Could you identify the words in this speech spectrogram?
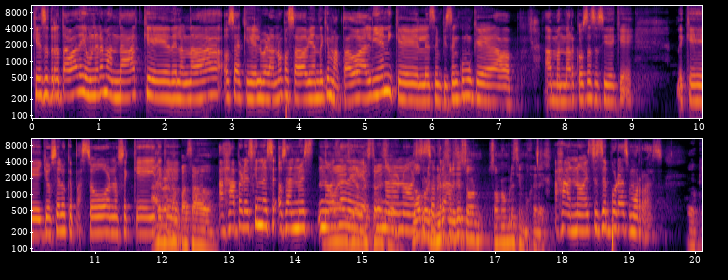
que se trataba de una hermandad que de la nada, o sea, que el verano pasado habían de que matado a alguien y que les empiecen como que a, a mandar cosas así de que, de que yo sé lo que pasó, no sé qué, y Ah, de que... pasado. Ajá, pero es que no es, o sea, no es, no, es la de... Viernes 13. No, no, no, No, porque otra. 13 son, son hombres y mujeres. Ajá, no, este es de puras morras. Ok.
